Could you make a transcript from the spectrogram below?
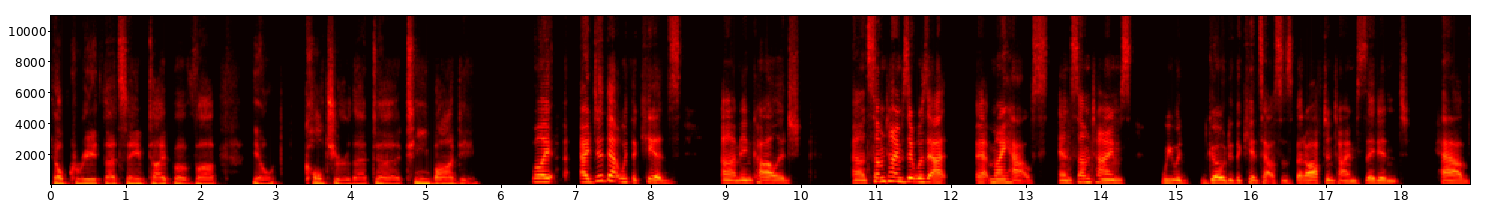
help create that same type of, uh, you know, culture, that uh, team bonding? Well, I I did that with the kids um, in college. Uh, sometimes it was at at my house, and sometimes we would go to the kids' houses, but oftentimes they didn't have,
